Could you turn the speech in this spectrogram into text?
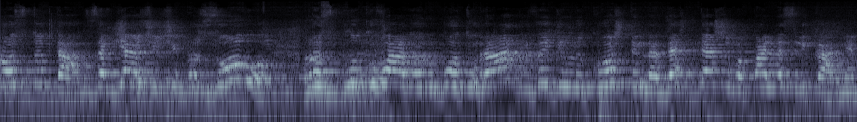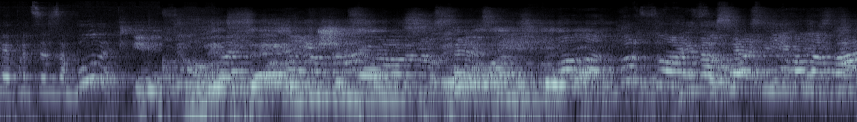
просто так. Завдячуючи Борзову, розблокували роботу ради і виділили кошти на дешево пальне з лікарні. Ви про це забули? Несе рішення голова міської ради. Борзов, сьогодні голова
